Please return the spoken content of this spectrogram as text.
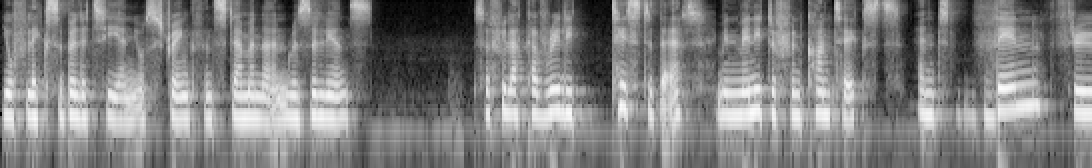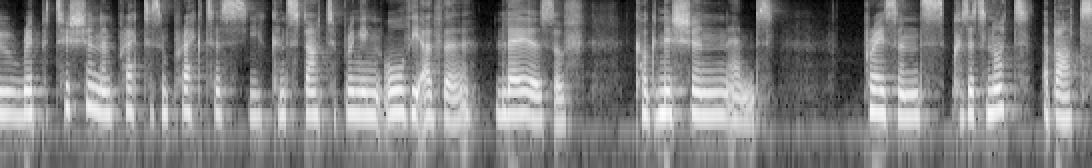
your flexibility and your strength and stamina and resilience. So I feel like I've really tested that in many different contexts. And then through repetition and practice and practice, you can start to bring in all the other layers of cognition and presence because it's not about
